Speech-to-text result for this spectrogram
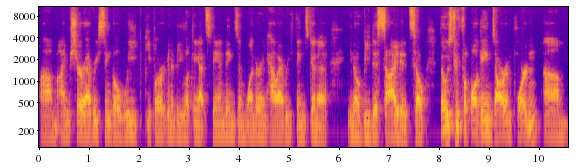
Um, I'm sure every single week people are going to be looking at standings and wondering how everything's going to, you know, be decided. So those two football games are important. Um,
